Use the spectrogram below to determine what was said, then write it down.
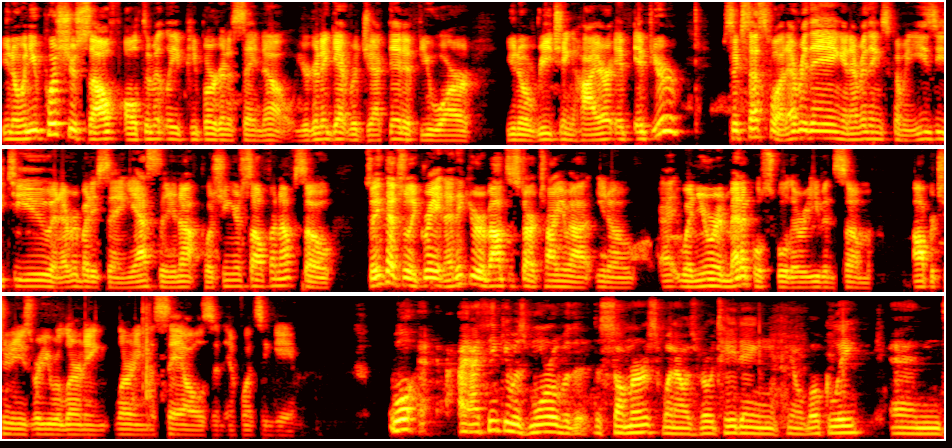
you know, when you push yourself, ultimately people are going to say no. You're going to get rejected if you are, you know, reaching higher. If if you're successful at everything and everything's coming easy to you and everybody's saying yes, then you're not pushing yourself enough. So so I think that's really great. And I think you're about to start talking about, you know, when you were in medical school, there were even some opportunities where you were learning learning the sales and influencing game. Well, I, I think it was more over the, the summers when I was rotating, you know, locally, and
